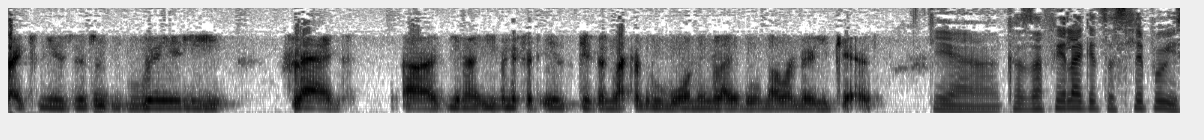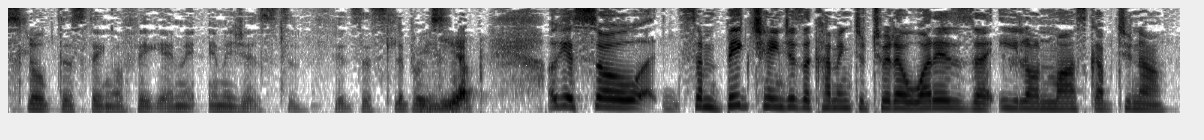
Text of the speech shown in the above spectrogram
fake news isn't really flagged uh, you know even if it is given like a little warning label no one really cares Yeah, because I feel like it's a slippery slope, this thing of fake Im- images. It's a slippery slope. Yep. Okay, so some big changes are coming to Twitter. What is uh, Elon Musk up to now?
